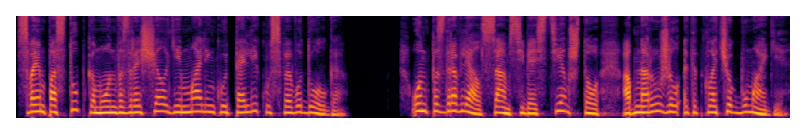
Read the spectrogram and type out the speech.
Своим поступком он возвращал ей маленькую талику своего долга. Он поздравлял сам себя с тем, что обнаружил этот клочок бумаги.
